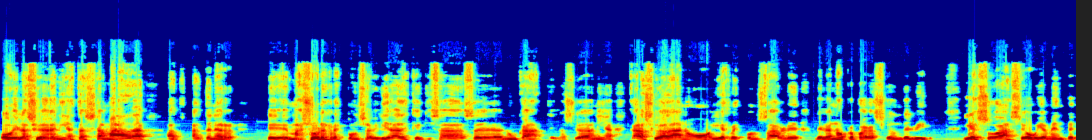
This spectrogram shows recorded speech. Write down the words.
hoy la ciudadanía está llamada a tener eh, mayores responsabilidades que quizás eh, nunca antes. La ciudadanía, cada ciudadano hoy es responsable de la no propagación del virus. Y eso hace obviamente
